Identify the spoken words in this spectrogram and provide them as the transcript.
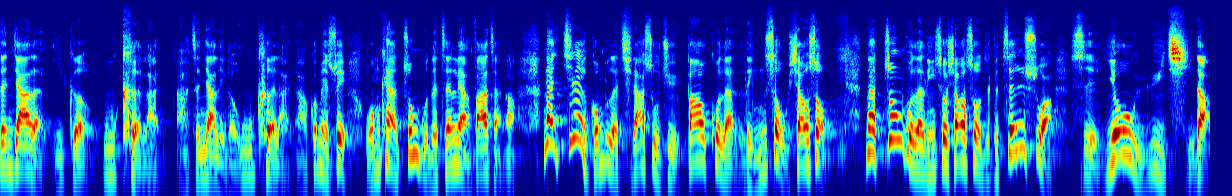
增加了一个乌克兰啊，增加了一个乌克兰啊，关美，所以我们看中国的增量发展啊，那今天也公布了其他数据，包括了零售销售，那中国的零售销售这个增速啊是优于预期的，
